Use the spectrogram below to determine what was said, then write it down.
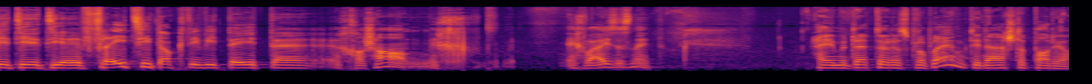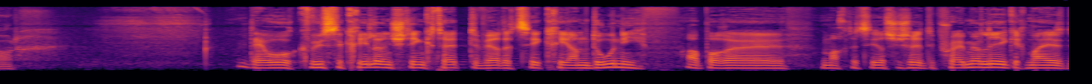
die, die, die Freizeitaktivitäten kannst haben? Ich, ich weiß es nicht. Haben wir dort ein Problem die nächsten paar Jahre? Der, der gewissen Killerinstinkt hat, wäre der Zeki Amdouni. Aber äh, macht jetzt ersten Schritt in die Premier League. Ich meine, in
